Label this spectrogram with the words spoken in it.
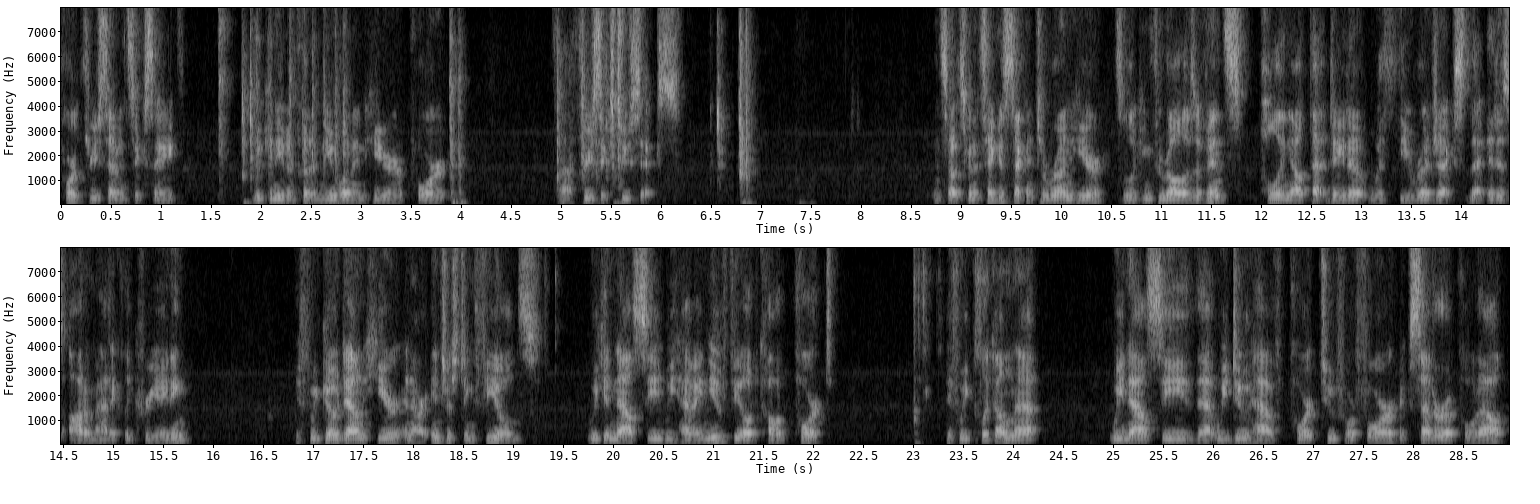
port 3768. We can even put a new one in here, port uh, 3626. And so it's going to take a second to run here. So looking through all those events, pulling out that data with the regex that it is automatically creating. If we go down here in our interesting fields, we can now see we have a new field called port. If we click on that, we now see that we do have port 244, etc. pulled out.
